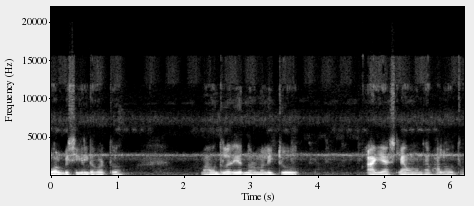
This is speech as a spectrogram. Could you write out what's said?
বল বেশি খেলতে পারতো। মাহমুদুল্লাহ রিয়াদ নর্মালি একটু আগে আসলে আমার মনে হয় ভালো হতো।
